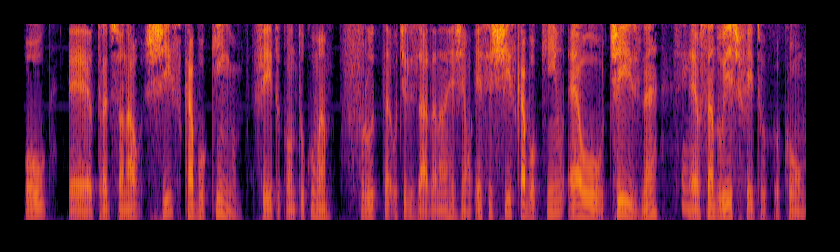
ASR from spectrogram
ou é o tradicional X caboquinho, feito com tucumã, fruta utilizada na região. Esse X caboquinho é o cheese, né? Sim. É o sanduíche feito com,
